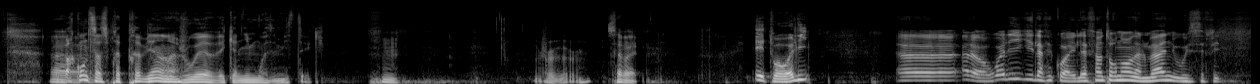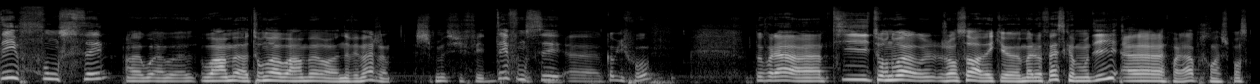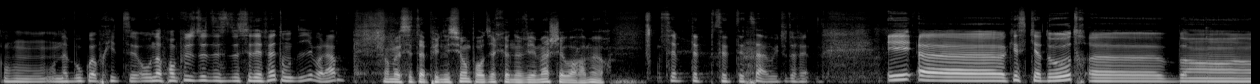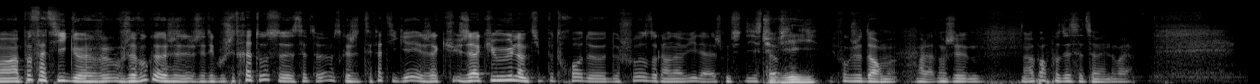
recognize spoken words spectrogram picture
Euh, Par contre, ça se prête très bien à jouer avec Anime Was a Mistake. Hmm. Je- c'est vrai. Et toi, Wally? Euh, Alors, Wally, il a fait quoi? Il a fait un tournoi en Allemagne où il s'est fait défoncer. euh, Warhammer, un tournoi à Warhammer euh, 9 Mage. Je me suis fait défoncer euh, comme il faut. Donc voilà, un petit tournoi où j'en sors avec euh, mal aux fesses, comme on dit. Euh, voilà, après, je pense qu'on on a beaucoup appris. de- on apprend plus de, de, de ces défaites, on dit. Voilà. Non, mais c'est ta punition pour dire que 9ème âge c'est Warhammer. C'est peut-être ça, oui, tout à fait. Et euh, qu'est-ce qu'il y a d'autre? Ben, un peu fatigue. J'avoue que j'ai j'ai été couché très tôt ce- cette semaine parce que j'étais fatigué et j'accu- j'accumule un petit peu trop de, choses. Donc, à mon avis, là, je me suis dit, Tu stop, vieillis. il faut que je dorme. Voilà, donc je m'ai un peu reposé cette semaine. Voilà.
